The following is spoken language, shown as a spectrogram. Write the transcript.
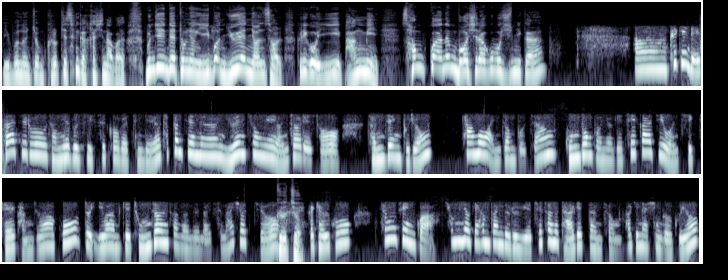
이분은 좀 그렇게 생각하시나 봐요. 문재인 대통령이 이번 유엔 연설 그리고 이 방미 성과는 무엇이라고 보십니까? 아, 크게 네 가지로 정리해 볼 수 있을 것 같은데요. 첫 번째는 유엔 총회 연설에서 전쟁 불용, 상호 안전 보장, 공동 번역의 세 가지 원칙 재강조하고 또 이와 함께 종전 선언을 말씀하셨죠. 그렇죠. 그러니까 결국 상생과 협력의 한반도를 위해 최선을 다하겠다는 점 확인하신 거고요.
